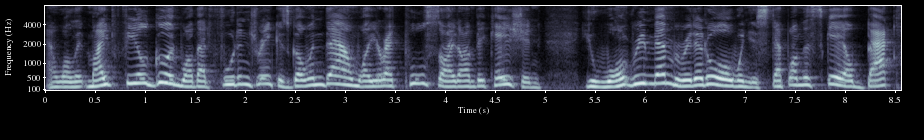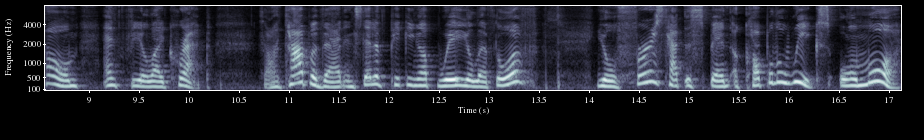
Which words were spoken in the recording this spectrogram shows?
And while it might feel good while that food and drink is going down while you're at poolside on vacation, you won't remember it at all when you step on the scale back home and feel like crap. So, on top of that, instead of picking up where you left off, you'll first have to spend a couple of weeks or more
